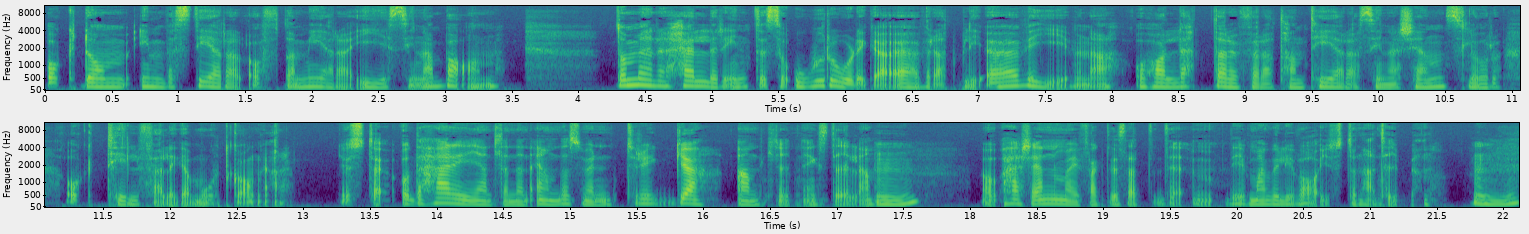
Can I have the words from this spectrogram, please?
och de investerar ofta mera i sina barn. De är heller inte så oroliga över att bli övergivna och har lättare för att hantera sina känslor och tillfälliga motgångar. Just det. Och det här är egentligen den enda som är den trygga anknytningsstilen. Mm. Och här känner man ju faktiskt att det, det, man vill ju vara just den här typen. Mm.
